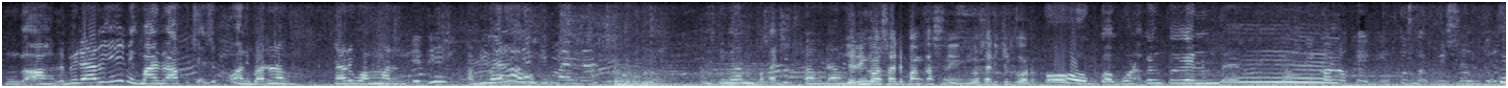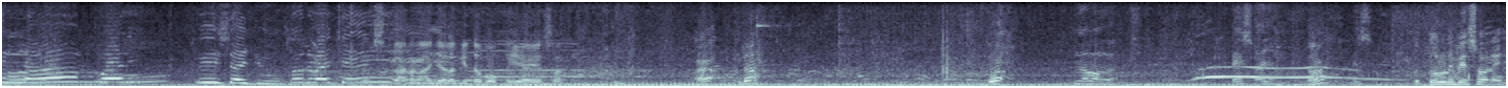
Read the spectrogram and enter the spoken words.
Enggak ah, lebih dari ini kemarin aku cek semua nih badan aku. Cari uang mana? Jadi, bilangnya merah. gimana? Tinggal pakai cita udah. Jadi nggak usah dipangkas nih, nggak usah dicukur. Oh, enggak gua nak keren Tapi kalau kayak gitu nggak bisa untuk Kenapa? Bisa juga udah baca ini. Sekarang aja lah kita bawa ke yayasan. Ayo, dah. Dua. Enggak, enggak. Besok aja. Hah? Besok. Betul nih besok nih.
